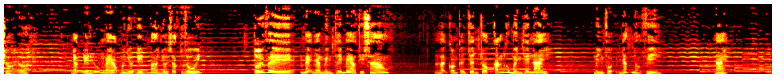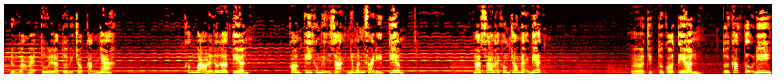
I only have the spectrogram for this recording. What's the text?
Trời ơi, nhắc đến lũ mèo mà nhớ đến bao nhiêu rắc rối. Tối về mẹ nhà mình thấy mèo thì sao? Lại còn cái chân chó cắn của mình thế này. Mình vội nhắc nhỏ Vi. Này, đừng bảo mẹ tôi là tôi bị chó cắn nha. Không bảo lấy đâu ra tiền. Con Ki không bị dại nhưng vẫn phải đi tiêm. Mà sao lại không cho mẹ biết? Ờ thì tôi có tiền, tôi khắc tự đi.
